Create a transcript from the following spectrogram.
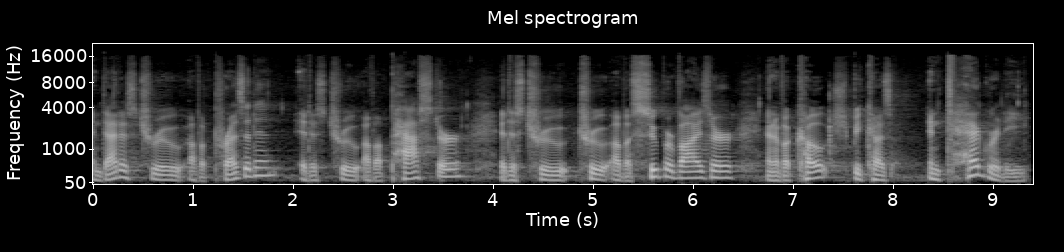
And that is true of a president, it is true of a pastor, it is true, true of a supervisor and of a coach, because integrity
